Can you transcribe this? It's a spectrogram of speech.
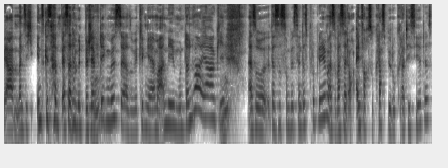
ja, man sich insgesamt besser damit beschäftigen mhm. müsste. Also wir klicken ja immer annehmen und dann, ah, ja, okay. Mhm. Also das ist so ein bisschen das Problem, also was halt auch einfach so krass bürokratisiert ist.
